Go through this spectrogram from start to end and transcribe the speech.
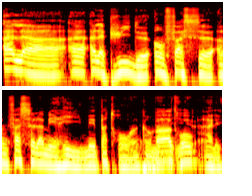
à la à, l'appui de en face euh, en face la mairie, mais pas trop hein, quand même. Pas trop. Allez.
